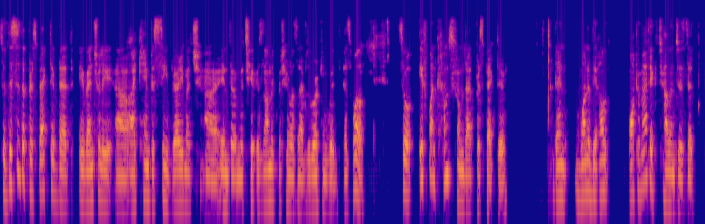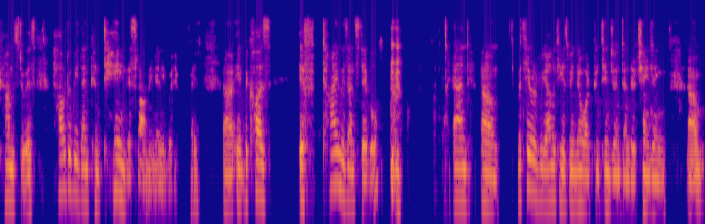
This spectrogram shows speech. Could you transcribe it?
So this is the perspective that eventually uh, I came to see very much uh, in the mater- Islamic materials that I was working with as well. So if one comes from that perspective, then one of the automatic challenges that comes to is how do we then contain Islam in any way, right? Uh, in, because if time is unstable and um, material realities as we know are contingent and they're changing um,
